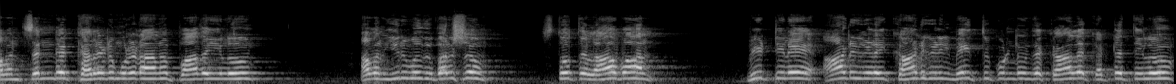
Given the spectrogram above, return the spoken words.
அவன் சென்ற கரடு முரடான பாதையிலும் அவன் இருபது வருஷம் ஸ்தோத்த லாபான் வீட்டிலே ஆடுகளை காடுகளில் மேய்த்து கொண்டிருந்த காலகட்டத்திலும்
